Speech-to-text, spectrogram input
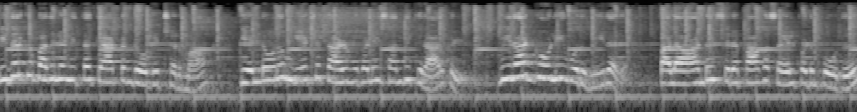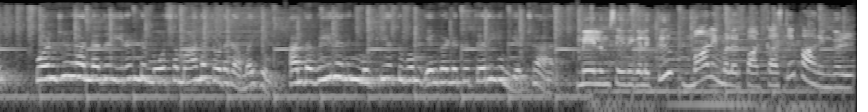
இதற்கு பதிலளித்த கேப்டன் ரோஹித் சர்மா எல்லோரும் ஏற்றத்தாழ்வுகளை சந்திக்கிறார்கள். விராட் கோலி ஒரு வீரர். பல ஆண்டு சிறப்பாக செயல்படும் போது ஒன்று அல்லது இரண்டு மோசமான தொடர் அமையும். அந்த வீரரின் முக்கியத்துவம் எங்களுக்கு தெரியும் என்றார். மேலும் செய்திகளுக்கு மாலை மலர் பாட்காஸ்டை பாருங்கள்.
